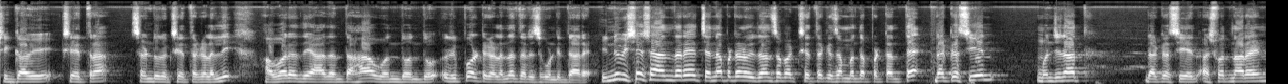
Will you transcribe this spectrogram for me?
ಶಿಗ್ಗಾವಿ ಕ್ಷೇತ್ರ, ಸಂಡೂರು ಕ್ಷೇತ್ರಗಳಲ್ಲಿ ಅವರದೇ ಆದಂತಹ ಒಂದೊಂದು ರಿಪೋರ್ಟ್ಗಳನ್ನು ತರಿಸಿಕೊಂಡಿದ್ದಾರೆ. ಇನ್ನು ವಿಶೇಷ ಅಂದರೆ ಚನ್ನಪಟ್ಟಣ ವಿಧಾನಸಭಾ ಕ್ಷೇತ್ರಕ್ಕೆ ಸಂಬಂಧಪಟ್ಟಂತೆ doctor C N Manjunath, doctor C N Ashwath Narayan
